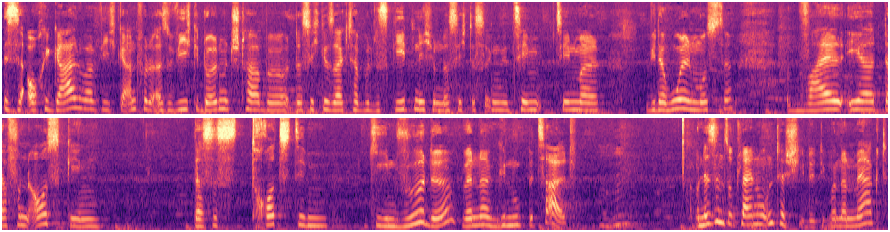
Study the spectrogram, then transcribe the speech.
Ist auch egal, war, wie ich geantwortet, also wie ich gedolmetscht habe, dass ich gesagt habe, das geht nicht und dass ich das irgendwie zehn, zehnmal wiederholen musste, weil er davon ausging, dass es trotzdem gehen würde, wenn er genug bezahlt. Mhm. Und das sind so kleine Unterschiede, die man dann merkt,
